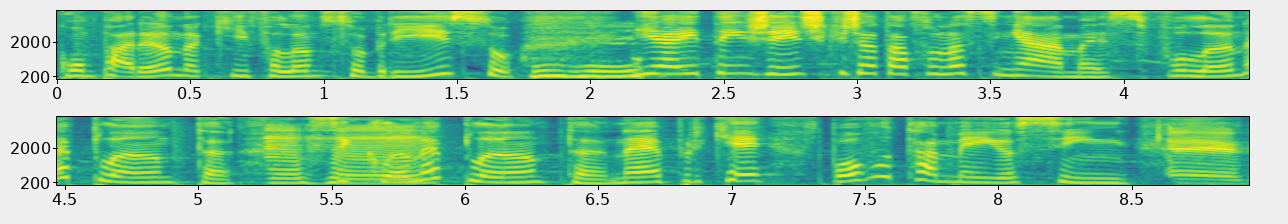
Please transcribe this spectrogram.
comparando aqui, falando sobre isso. Uhum. E aí tem gente que já tá falando assim: ah, mas fulano é planta, uhum. ciclano é planta, né? Porque o povo tá meio assim, é.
